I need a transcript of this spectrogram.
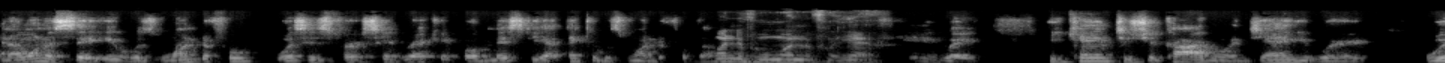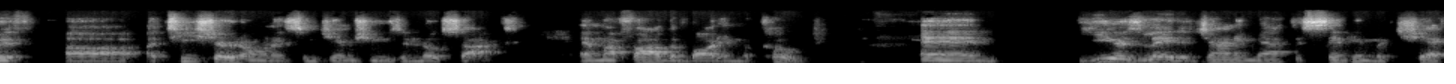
And I want to say it was Wonderful was his first hit record or Misty. I think it was Wonderful though. Wonderful, wonderful, yes. Anyway, he came to Chicago in January with uh, a t-shirt on and some gym shoes and no socks. And my father bought him a coat. And years later, Johnny Mathis sent him a check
